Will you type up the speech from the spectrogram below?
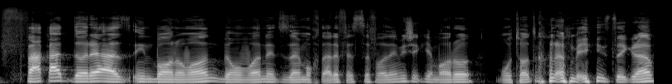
فقط داره از این بانوان به عنوان چیزهای مختلف استفاده میشه که ما رو معتاد کنن به اینستاگرام.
